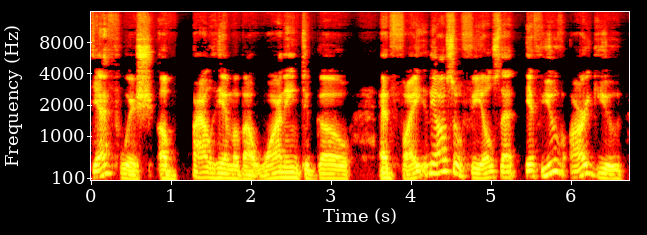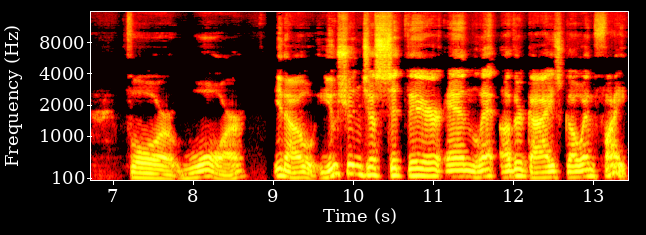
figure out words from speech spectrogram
death wish about him about wanting to go and fight. And he also feels that if you've argued for war, you know, you shouldn't just sit there and let other guys go and fight.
